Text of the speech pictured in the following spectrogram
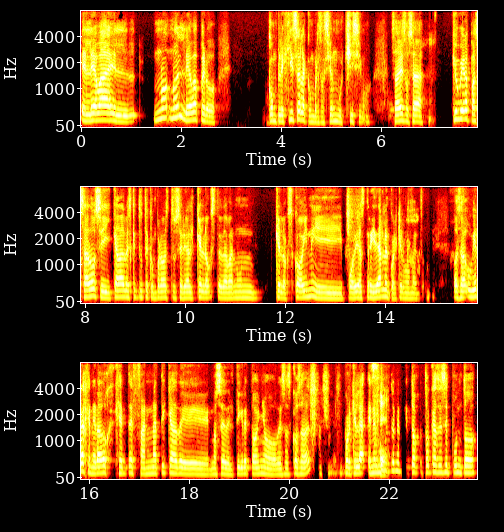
eleva el, no, no eleva, pero complejiza la conversación muchísimo. ¿Sabes? O sea, ¿qué hubiera pasado si cada vez que tú te comprabas tu cereal Kellogg's te daban un Kellogg's Coin y podías tradearlo en cualquier momento? o sea, hubiera generado gente fanática de, no sé, del tigre toño o de esas cosas, porque la, en el momento en el que tocas ese punto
